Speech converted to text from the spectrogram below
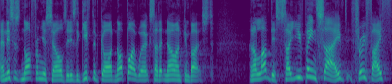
And this is not from yourselves, it is the gift of God, not by works, so that no one can boast. And I love this. So you've been saved through faith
